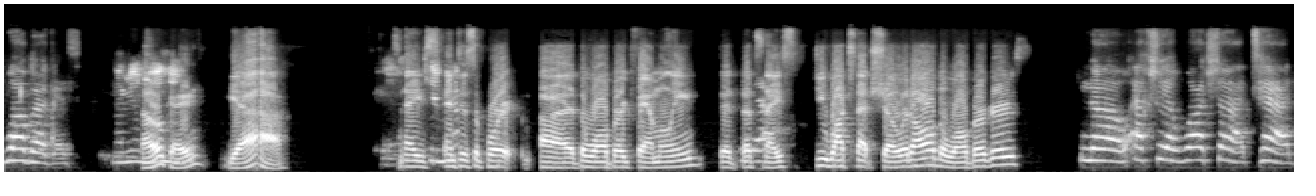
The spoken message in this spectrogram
Wahlburgers. Oh, okay, yeah, it's nice. And to support uh, the Wahlberg family, that that's Yeah. nice. Do you watch that show at all, The Wahlburgers? No, actually, I watched uh, Ted.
